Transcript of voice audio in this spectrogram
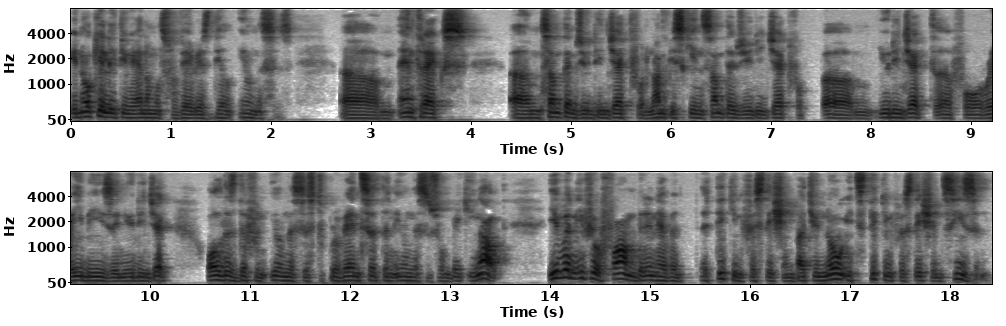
inoculating animals for various illnesses. Um, anthrax, um, sometimes you'd inject for lumpy skin, sometimes you'd inject for um, you'd inject uh, for rabies, and you'd inject all these different illnesses to prevent certain illnesses from breaking out. Even if your farm didn't have a, a tick infestation, but you know it's tick infestation season,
